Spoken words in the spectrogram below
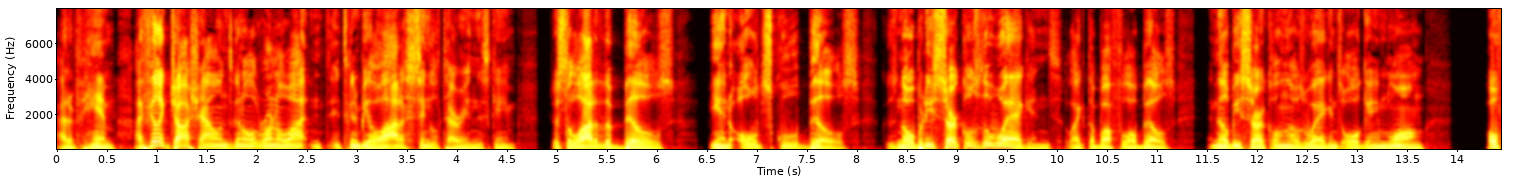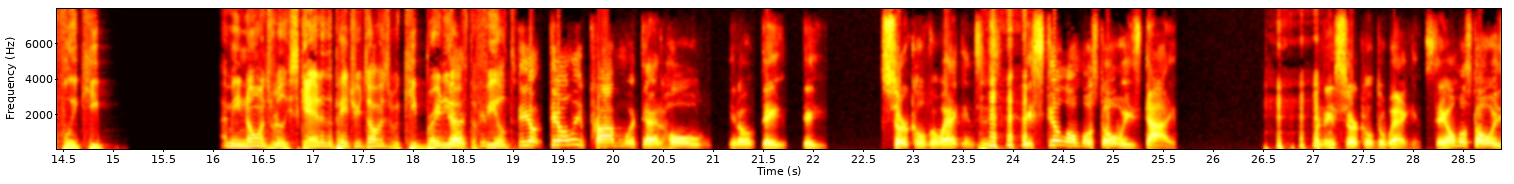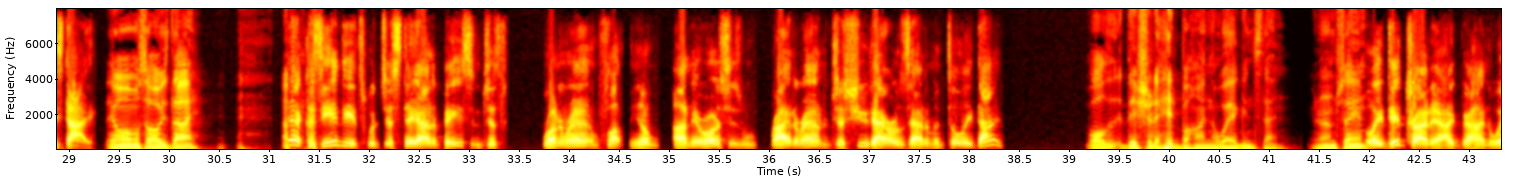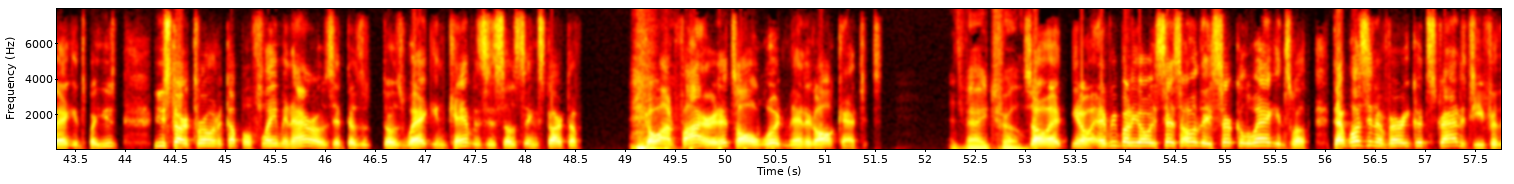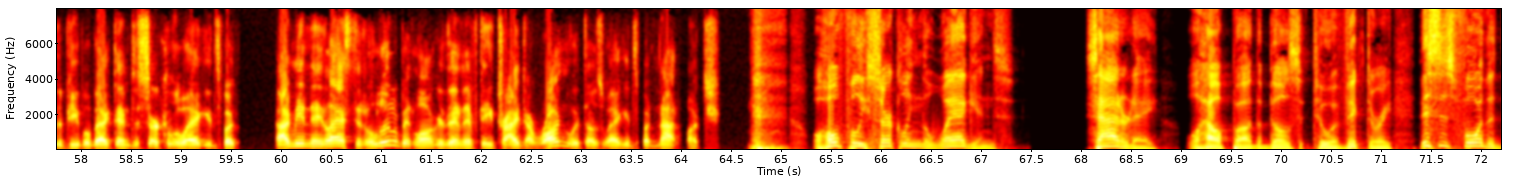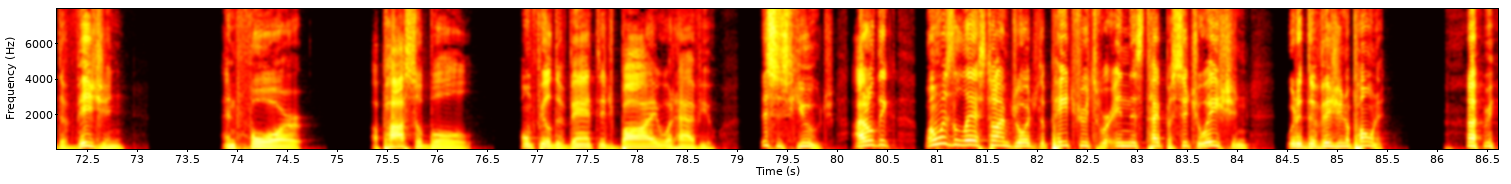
out of him. I feel like Josh Allen's going to run a lot, and it's going to be a lot of Singletary in this game. Just a lot of the Bills being old school Bills because nobody circles the wagons like the Buffalo Bills, and they'll be circling those wagons all game long. Hopefully, keep. I mean, no one's really scared of the Patriots offense, but keep Brady Yeah, off the field. The, the only problem with that whole, you know, they they circle the wagons is they still almost always die when they circled the wagons. They almost always die. They almost always die. Yeah, because the Indians would just stay out of pace and just run around, and flop, you know, on their horses, ride around, and just shoot arrows at them until they died. Well, they should have hid behind the wagons then. You know what I'm saying? Well, they did try to hide behind the wagons, but you you start throwing a couple of flaming arrows at those those wagon canvases, those things start to go on fire, and it's all wood, man. It all catches. It's very true. So, uh, you know, everybody always says, oh, they circle the wagons. Well, that wasn't a very good strategy for the people back then to circle the wagons. But I mean, they lasted a little bit longer than if they tried to run with those wagons, but not much. Well, hopefully, circling the wagons Saturday will help uh, the Bills to a victory. This is for the division and for a possible home field advantage, buy, what have you. This is huge. I don't think. When was the last time, George, the Patriots were in this type of situation with a division opponent? I mean,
